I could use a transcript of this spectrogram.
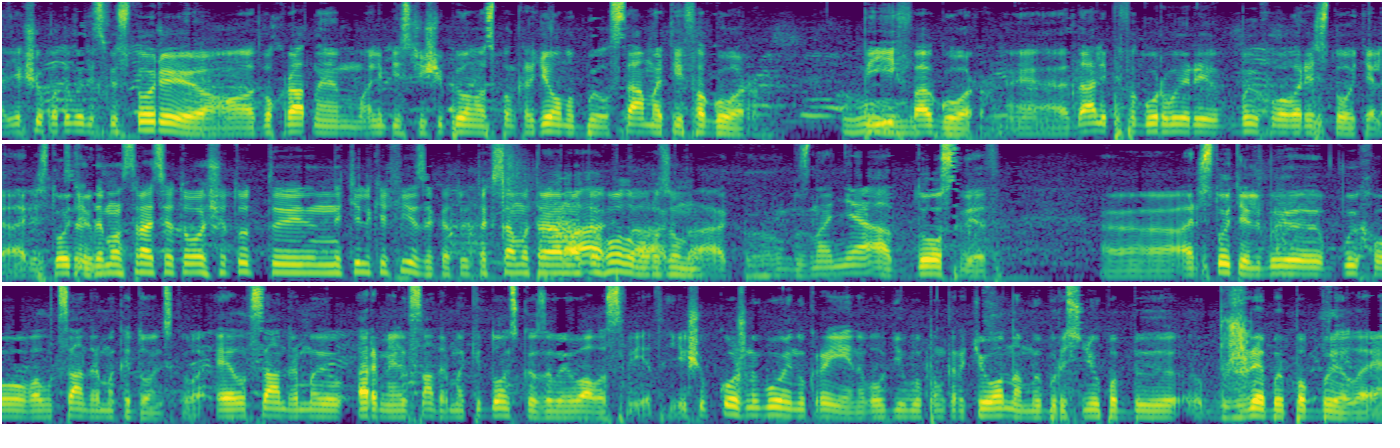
Е, Якщо подивитись в історію, е, двократним олімпійським чемпіоном з панкратіону був саме Піфагор. Піфагор. Е, Далі Піфагор виховав Аристотеля. Це демонстрація того, що тут е, не тільки фізика, тут так само треба мати голову так, розумну. Так, знання, досвід. Е, Аристотель ви- виховав Олександра Македонського. Олександр, армія Олександра Македонського завоювала світ. Якщо б кожен воїн України володів би панкратіоном, ми б русню поби- вже би побили.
